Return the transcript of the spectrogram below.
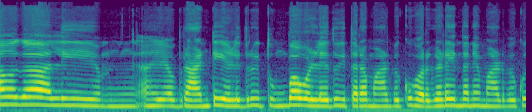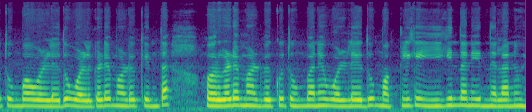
ಆವಾಗ ಅಲ್ಲಿ ಒಬ್ರು ಆಂಟಿ ಹೇಳಿದರು, ಇದು ತುಂಬ ಒಳ್ಳೆಯದು ಈ ಥರ ಮಾಡಬೇಕು, ಹೊರಗಡೆಯಿಂದನೇ ಮಾಡಬೇಕು, ತುಂಬ ಒಳ್ಳೆಯದು ಒಳಗಡೆ ಮಾಡೋಕ್ಕಿಂತ ಹೊರಗಡೆ ಮಾಡಬೇಕು ತುಂಬಾ ಒಳ್ಳೆಯದು ಮಕ್ಕಳಿಗೆ ಈಗಿಂದನೇ ಇದನ್ನೆಲ್ಲ ನೀವು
